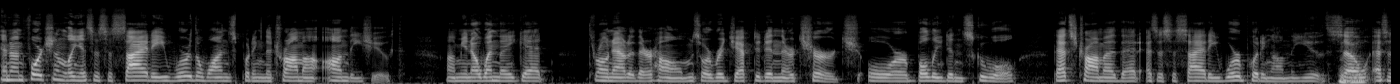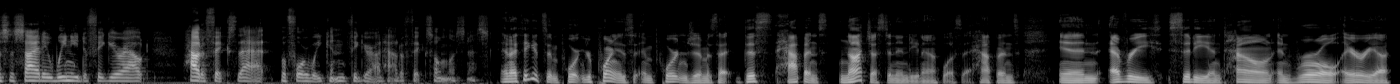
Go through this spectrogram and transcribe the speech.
And unfortunately, as a society, we're the ones putting the trauma on these youth. Um, you know, when they get thrown out of their homes or rejected in their church or bullied in school. That's trauma that as a society we're putting on the youth. So, mm-hmm. as a society, we need to figure out how to fix that before we can figure out how to fix homelessness. And I think it's important. Your point is important, Jim, is that this happens not just in Indianapolis, it happens in every city and town and rural area.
